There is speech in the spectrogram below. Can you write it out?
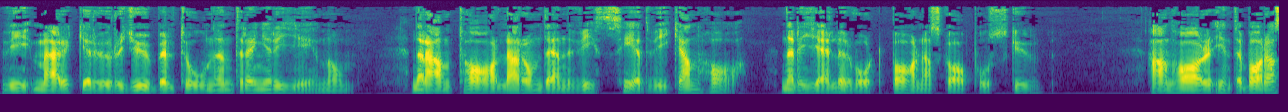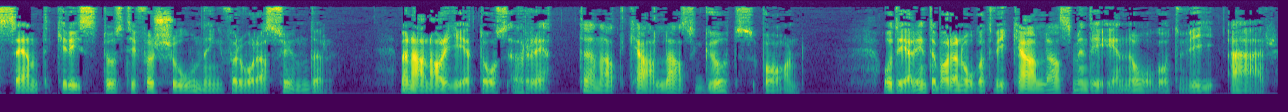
Vi märker hur jubeltonen tränger igenom när han talar om den visshet vi kan ha när det gäller vårt barnaskap hos Gud. Han har inte bara sänt Kristus till försoning för våra synder, men han har gett oss rätten att kallas Guds barn. Och det är inte bara något vi kallas, men det är något vi är.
